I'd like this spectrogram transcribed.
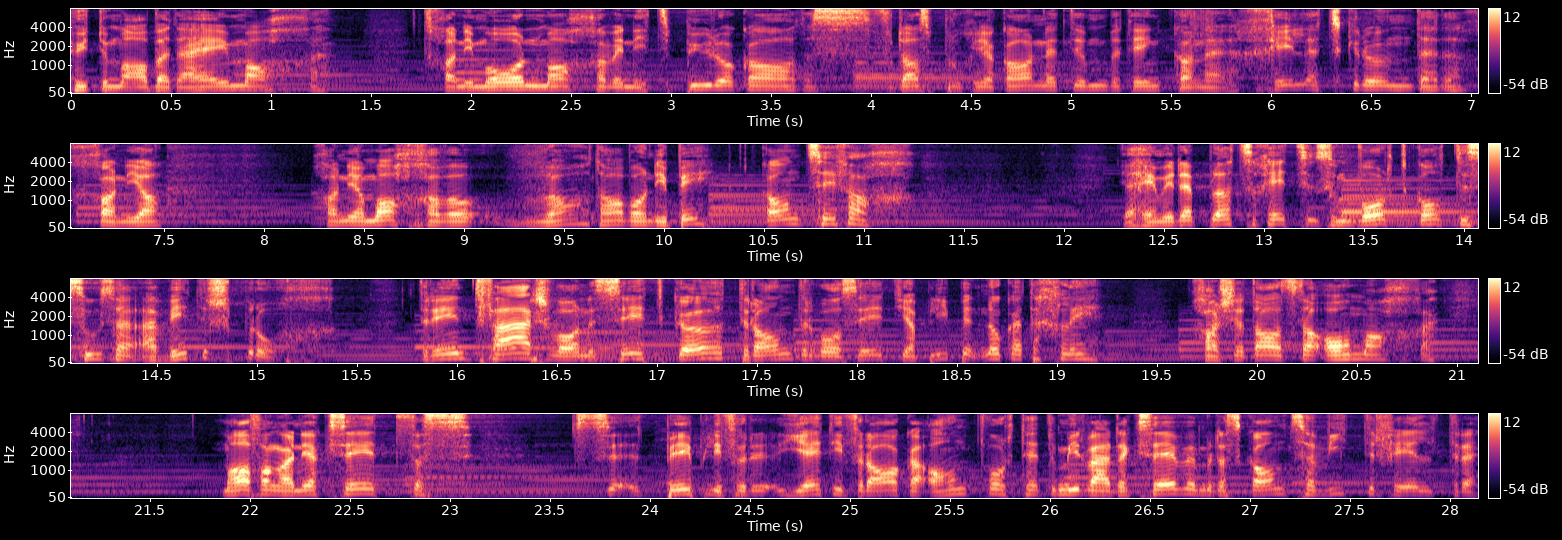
heute Abend daheim machen, das kann ich morgen machen, wenn ich ins Büro gehe. Das, für das brauche ich ja gar nicht unbedingt eine Kirche zu gründen. Das kann ich ja, kann ich ja machen, wo, ja, da wo ich bin. Ganz einfach. Ja, haben wir dann plötzlich jetzt aus dem Wort Gottes heraus einen Widerspruch. Der eine Vers, wo er sagt, geht, der andere, der sagt, ja, bleib noch ein bisschen. Kannst ja das da auch machen. Am Anfang habe ich ja gesehen, dass die Bibel für jede Frage eine Antwort hat. Und wir werden sehen, wenn wir das Ganze weiterfiltern,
